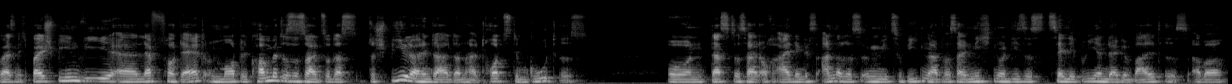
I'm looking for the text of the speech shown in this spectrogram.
ich weiß nicht, bei Spielen wie äh, Left 4 Dead und Mortal Kombat ist es halt so, dass das Spiel dahinter halt dann halt trotzdem gut ist. Und dass das halt auch einiges anderes irgendwie zu bieten hat, was halt nicht nur dieses Zelebrieren der Gewalt ist, aber.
